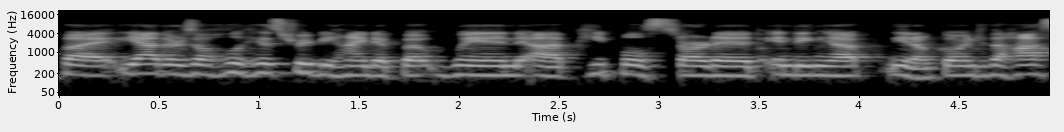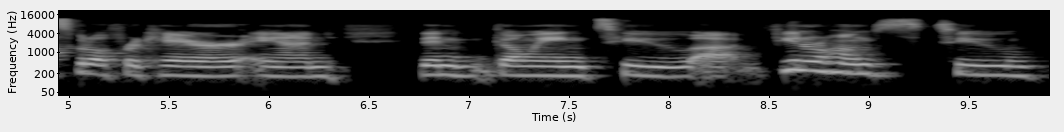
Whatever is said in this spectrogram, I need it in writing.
But yeah, there's a whole history behind it. But when uh, people started ending up, you know, going to the hospital for care and then going to uh, funeral homes to,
